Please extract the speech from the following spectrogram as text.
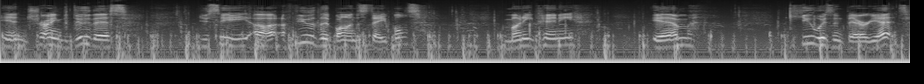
in trying to do this, you see uh, a few of the Bond staples: Moneypenny, M. Q isn't there yet.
